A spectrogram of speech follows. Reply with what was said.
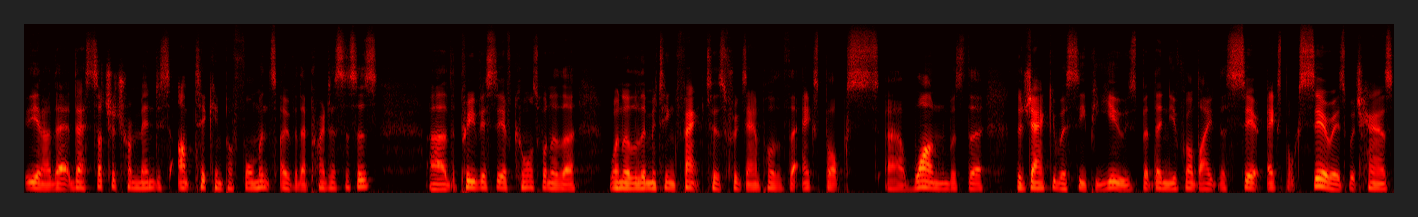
you know, they're, they're such a tremendous uptick in performance over their predecessors uh, the previously, of course, one of the one of the limiting factors, for example, of the Xbox uh, One was the the Jaguar CPUs, but then you've got like the Xbox Series, which has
